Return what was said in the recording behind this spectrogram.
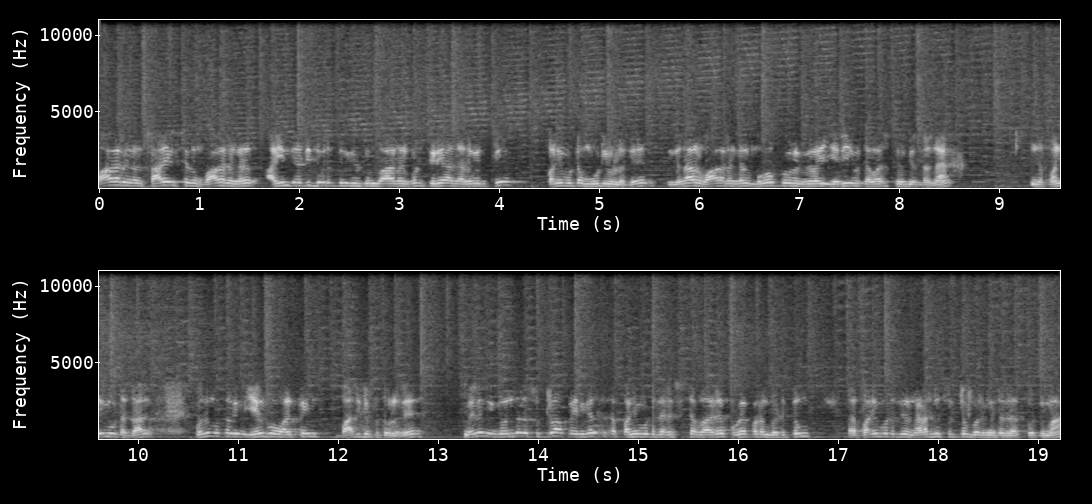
வாகனங்கள் சாலையில் செல்லும் வாகனங்கள் ஐந்து அடி தூரத்தில் இருக்கும் வாகனங்கள் கூட தெரியாத அளவிற்கு பனிமூட்டம் மூடியுள்ளது. இதனால் வாகனங்கள் முகப்புகளை எரியவிட்டவாறு செல்கின்றன இந்த பனிமூட்டத்தால் பொதுமக்களின் இயல்பு வாழ்க்கை பாதிக்கப்பட்டுள்ளது. மேலும் இங்கு வந்துள்ள சுற்றுலா பயணிகள் இந்த பனிமூட்டத்தை ரசித்தவாறு புகைப்படம் எடுத்தும் பனிமூட்டத்தில் நடந்து சுற்றும் வருகின்றனர். பூர்ணிமா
